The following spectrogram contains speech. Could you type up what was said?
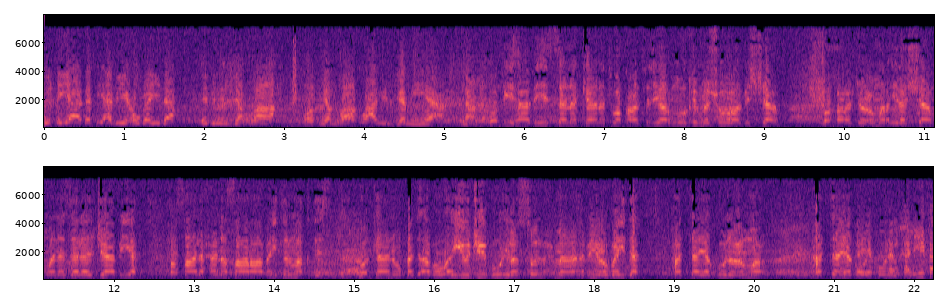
بقيادة أبي عبيدة ابن الجراح رضي الله عن الجميع. نعم. وفي هذه السنة كانت وقعة اليرموك المشهورة بالشام وخرج عمر إلى الشام ونزل الجابية فصالح نصارى بيت المقدس وكانوا قد أبوا أن يجيبوا إلى الصلح مع أبي عبيدة حتى يكون عمر حتى يكون, حتى يكون الخليفة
